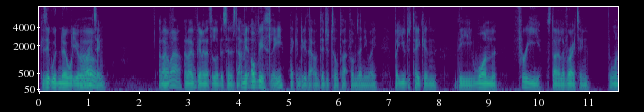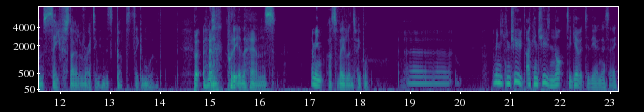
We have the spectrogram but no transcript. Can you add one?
because it would know what you were Oh. writing. And Oh, I'm, wow. and I'm I- feeling that's a little bit sinister. I mean, Mm. obviously they can do that on digital platforms anyway, but you've just taken the one free style of writing, the one safe style of writing in this godforsaken world, But and put it in the hands I mean, of surveillance people. uh, I mean, you can choose. I can choose not to give it to the NSA.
